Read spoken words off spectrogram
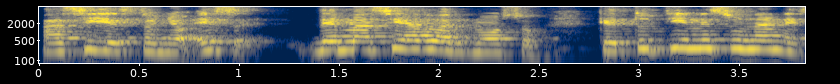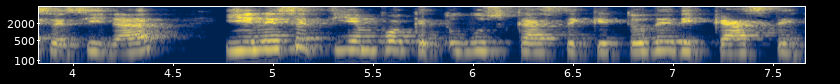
Así es, Toño, es demasiado hermoso que tú tienes una necesidad Y en ese tiempo que tú buscaste, que tú dedicaste,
